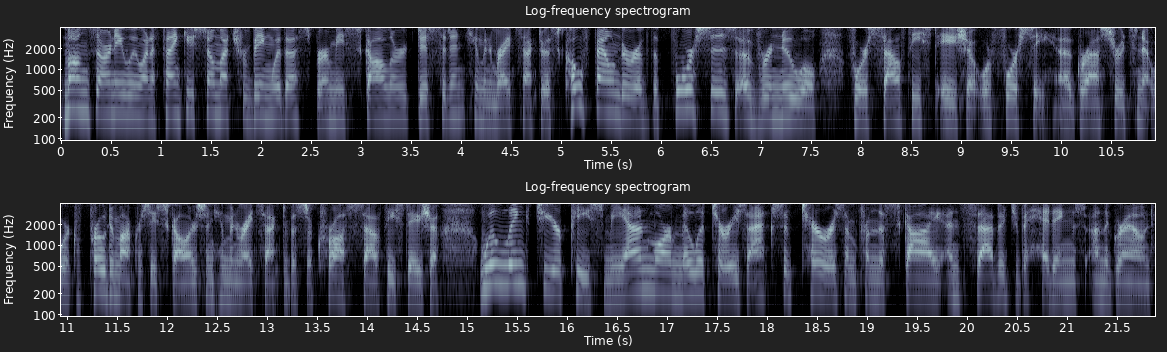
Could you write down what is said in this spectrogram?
Maung Zarni, we want to thank you so much for being with us. Burmese scholar, dissident, human rights activist, co-founder of the Forces of Renewal for Southeast Asia, or FORCE, a grassroots network of pro-democracy scholars and human rights activists across Southeast Asia. We'll link to your piece, Myanmar Military's Acts of Terrorism from the Sky and Savage Beheadings on the Ground.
